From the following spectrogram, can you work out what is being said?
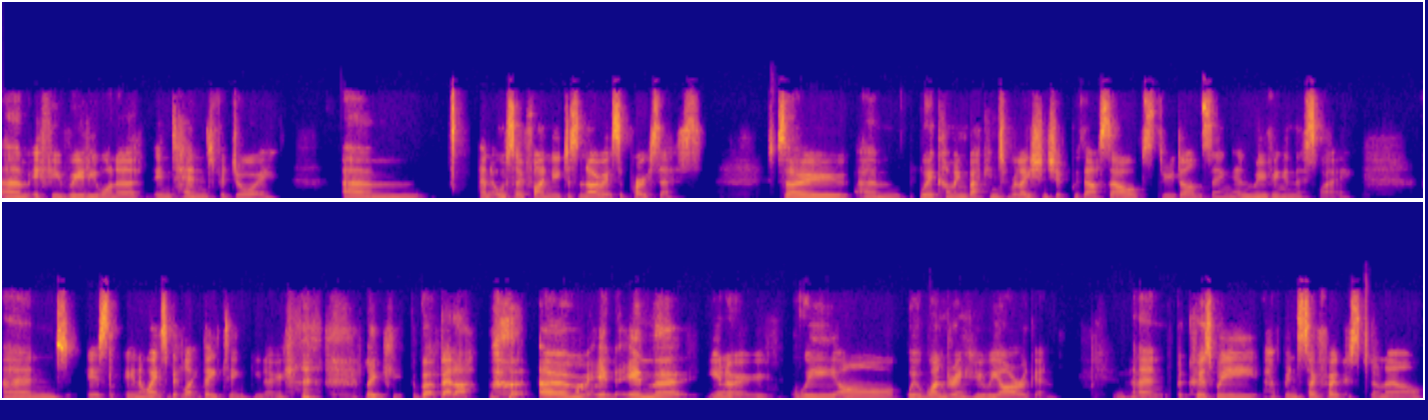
um, if you really want to intend for joy. Um, and also finally just know it's a process. So um, we're coming back into relationship with ourselves through dancing and moving in this way and it's in a way it's a bit like dating you know like but better um in in the you yeah. know we are we're wondering who we are again mm-hmm. and because we have been so focused on our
